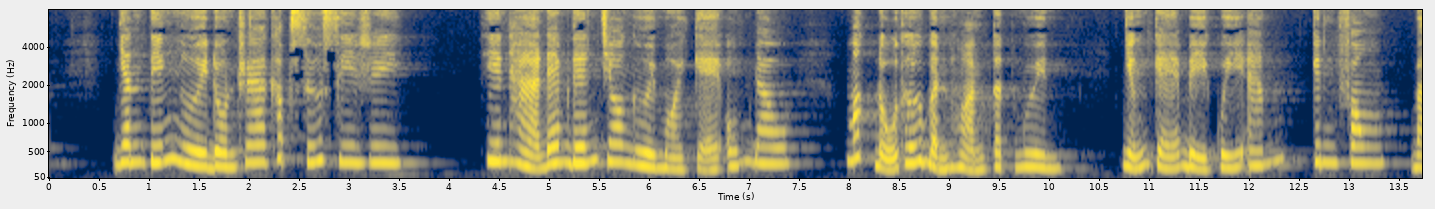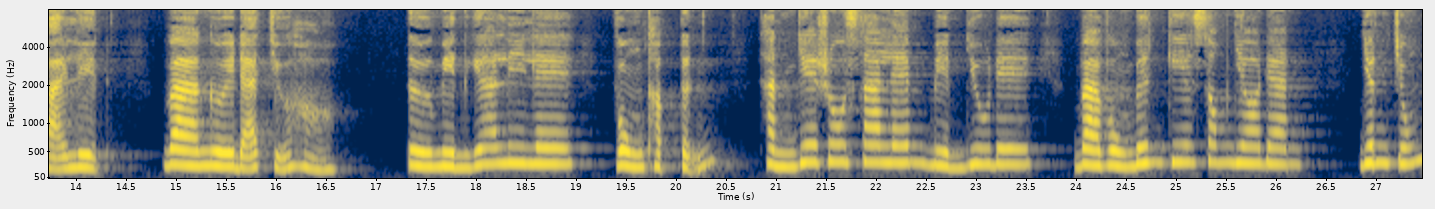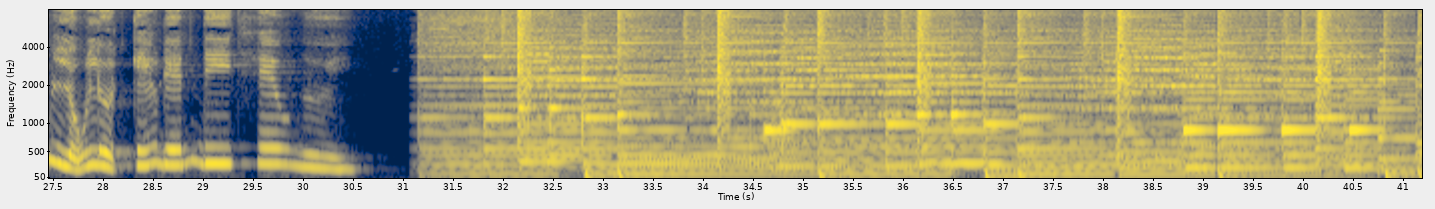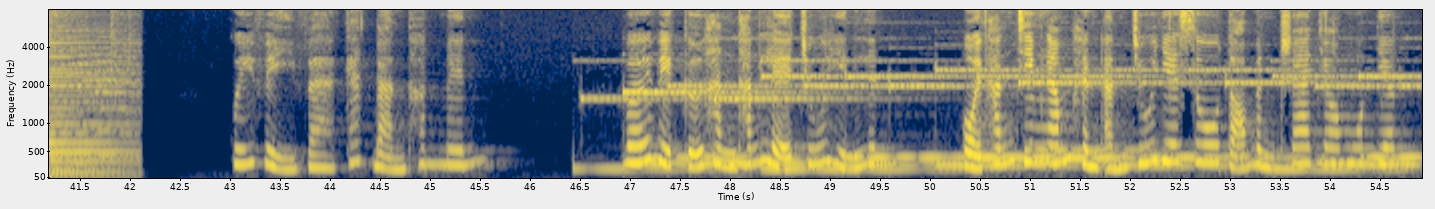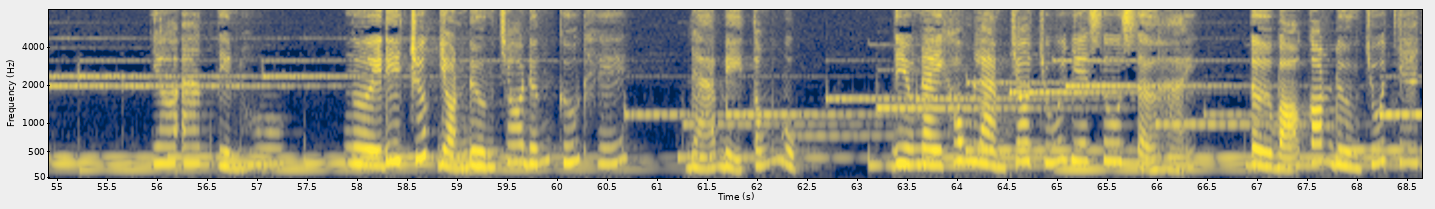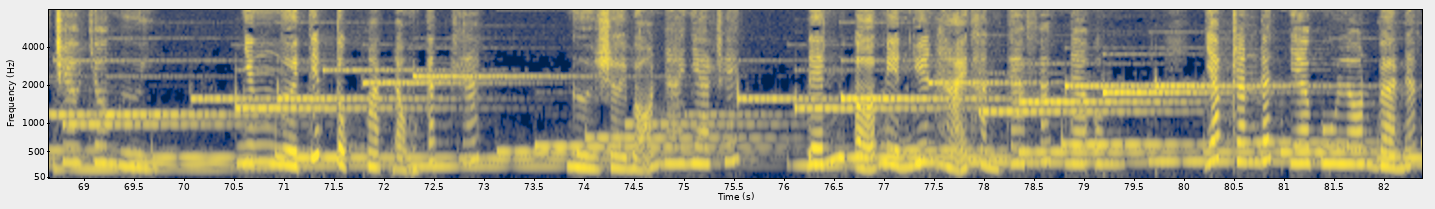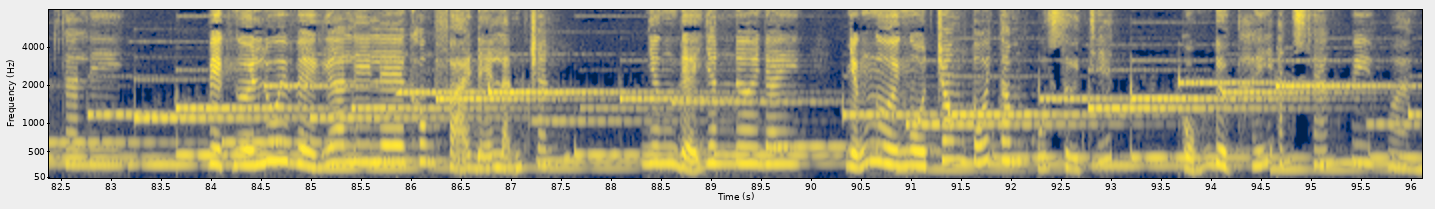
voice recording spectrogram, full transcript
Danh tiếng người đồn ra khắp xứ Syria. Thiên hà đem đến cho người mọi kẻ ốm đau, mắc đủ thứ bệnh hoạn tật nguyền, những kẻ bị quỷ ám, kinh phong, bại liệt và người đã chữa họ. Từ miền Galilee, vùng thập tỉnh, thành Jerusalem miền Jude và vùng bên kia sông Jordan, dân chúng lũ lượt kéo đến đi theo người. Quý vị và các bạn thân mến, với việc cử hành thánh lễ Chúa Hiển Linh, Hội Thánh chiêm ngắm hình ảnh Chúa Giêsu tỏ mình ra cho muôn dân. Do An Tiền Hô, người đi trước dọn đường cho đấng cứu thế, đã bị tống ngục. Điều này không làm cho Chúa Giêsu sợ hãi, từ bỏ con đường Chúa Cha trao cho người. Nhưng người tiếp tục hoạt động cách khác. Người rời bỏ Nazareth đến ở miền duyên hải thành Ca Pháp Na Ung, giáp tranh đất Zabulon và Naphtali. Việc người lui về Galile không phải để lãnh tránh, nhưng để danh nơi đây, những người ngồi trong tối tăm của sự chết cũng được thấy ánh sáng huy hoàng.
